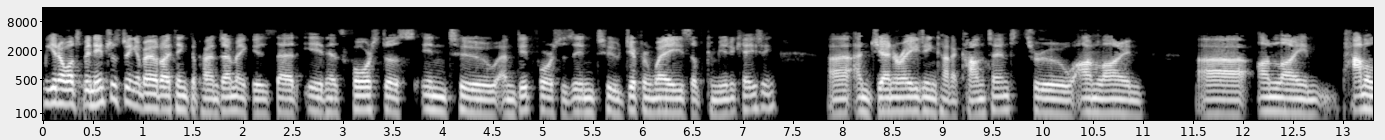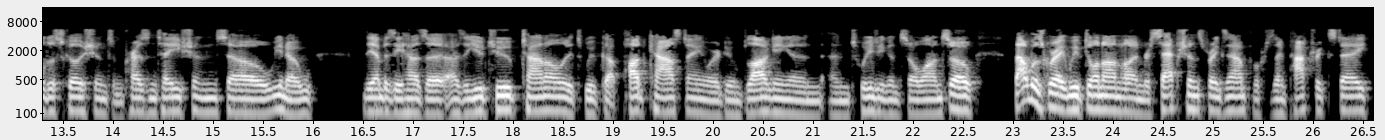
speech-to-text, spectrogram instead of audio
you know, what's been interesting about, I think, the pandemic is that it has forced us into and did force us into different ways of communicating, uh, and generating kind of content through online, uh, online panel discussions and presentations. So, you know, the embassy has a, has a YouTube channel. It's, we've got podcasting, we're doing blogging and, and tweeting and so on. So that was great. We've done online receptions, for example, for St. Patrick's Day.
